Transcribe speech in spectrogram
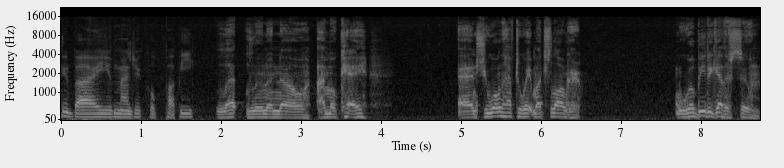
Goodbye, you magical puppy. Let Luna know I'm okay. And she won't have to wait much longer. We'll be together soon.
